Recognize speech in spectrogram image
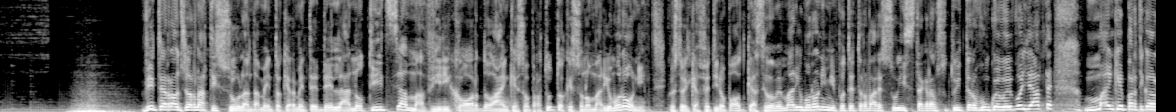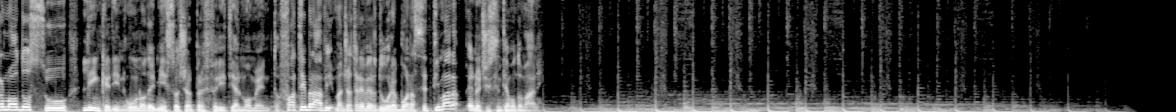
Vi terrò aggiornati sull'andamento chiaramente della notizia, ma vi ricordo anche e soprattutto che sono Mario Moroni. Questo è il Caffettino Podcast. Come Mario Moroni mi potete trovare su Instagram, su Twitter, ovunque voi vogliate, ma anche in particolar modo su LinkedIn, uno dei miei social preferiti al momento. Fate i bravi, mangiate le verdure, buona settimana e noi ci sentiamo domani.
